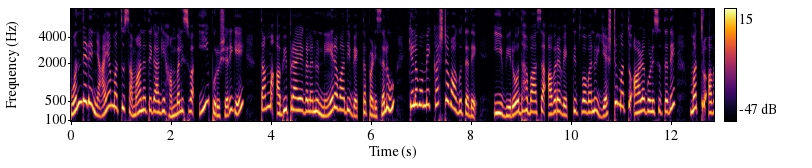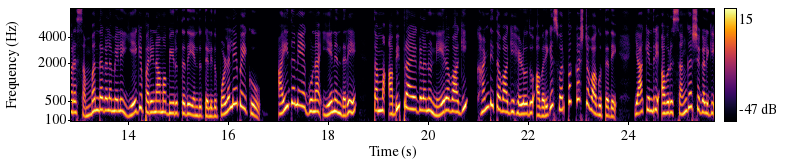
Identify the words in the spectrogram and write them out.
ಒಂದೆಡೆ ನ್ಯಾಯ ಮತ್ತು ಸಮಾನತೆಗಾಗಿ ಹಂಬಲಿಸುವ ಈ ಪುರುಷರಿಗೆ ತಮ್ಮ ಅಭಿಪ್ರಾಯಗಳನ್ನು ನೇರವಾಗಿ ವ್ಯಕ್ತಪಡಿಸಲು ಕೆಲವೊಮ್ಮೆ ಕಷ್ಟವಾಗುತ್ತದೆ. ಈ ವಿರೋಧಾಭಾಸ ಅವರ ವ್ಯಕ್ತಿತ್ವವನ್ನು ಎಷ್ಟು ಮತ್ತು ಆಳಗೊಳಿಸುತ್ತದೆ ಮತ್ತು ಅವರ ಸಂಬಂಧಗಳ ಮೇಲೆ ಹೇಗೆ ಪರಿಣಾಮ ಬೀರುತ್ತದೆ ಎಂದು ತಿಳಿದುಕೊಳ್ಳಲೇಬೇಕು. ಐದನೆಯ ಗುಣ ಏನೆಂದರೆ, ತಮ್ಮ ಅಭಿಪ್ರಾಯಗಳನ್ನು ನೇರವಾಗಿ ಖಂಡಿತವಾಗಿ ಹೇಳೋದು ಅವರಿಗೆ ಸ್ವಲ್ಪ ಕಷ್ಟವಾಗುತ್ತದೆ. ಯಾಕೆಂದ್ರೆ ಅವರು ಸಂಘರ್ಷಗಳಿಗೆ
